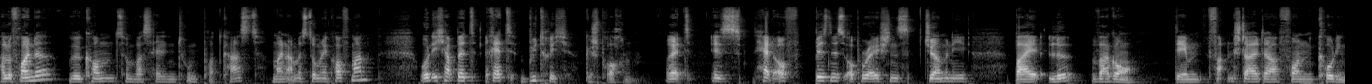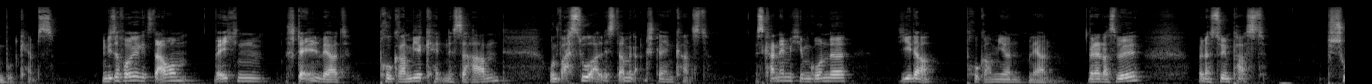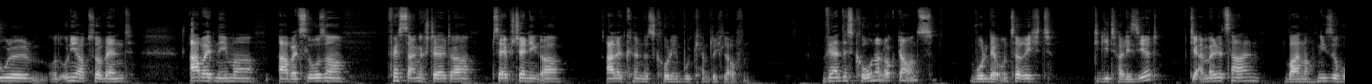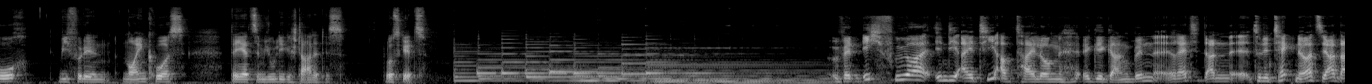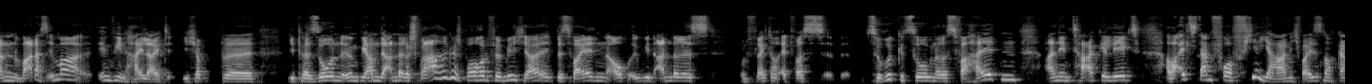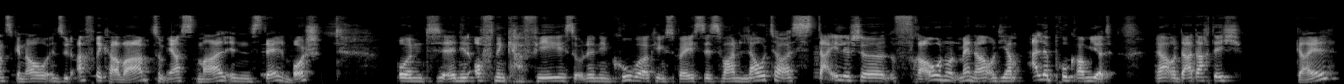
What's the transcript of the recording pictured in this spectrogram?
Hallo Freunde, willkommen zum Was Helden tun Podcast. Mein Name ist Dominik Hoffmann und ich habe mit Red Bütrich gesprochen. Red ist Head of Business Operations Germany bei Le Wagon, dem Veranstalter von Coding Bootcamps. In dieser Folge geht es darum, welchen Stellenwert Programmierkenntnisse haben und was du alles damit anstellen kannst. Es kann nämlich im Grunde jeder programmieren lernen, wenn er das will, wenn das zu ihm passt. Schul- und Uni-Absolvent, Arbeitnehmer, Arbeitsloser, Festangestellter, Selbstständiger, alle können das Coding Bootcamp durchlaufen. Während des Corona-Lockdowns wurde der Unterricht digitalisiert. Die Anmeldezahlen waren noch nie so hoch wie für den neuen Kurs, der jetzt im Juli gestartet ist. Los geht's. Wenn ich früher in die IT-Abteilung äh, gegangen bin, äh, Red, dann äh, zu den Tech-Nerds, ja, dann war das immer irgendwie ein Highlight. Ich habe äh, die Personen irgendwie haben eine andere Sprache gesprochen für mich, ja, bisweilen auch irgendwie ein anderes und vielleicht auch etwas äh, zurückgezogeneres Verhalten an den Tag gelegt. Aber als ich dann vor vier Jahren, ich weiß es noch ganz genau, in Südafrika war, zum ersten Mal in Stellenbosch, und in den offenen Cafés und in den Coworking Spaces waren lauter stylische Frauen und Männer und die haben alle programmiert. Ja, und da dachte ich, geil,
